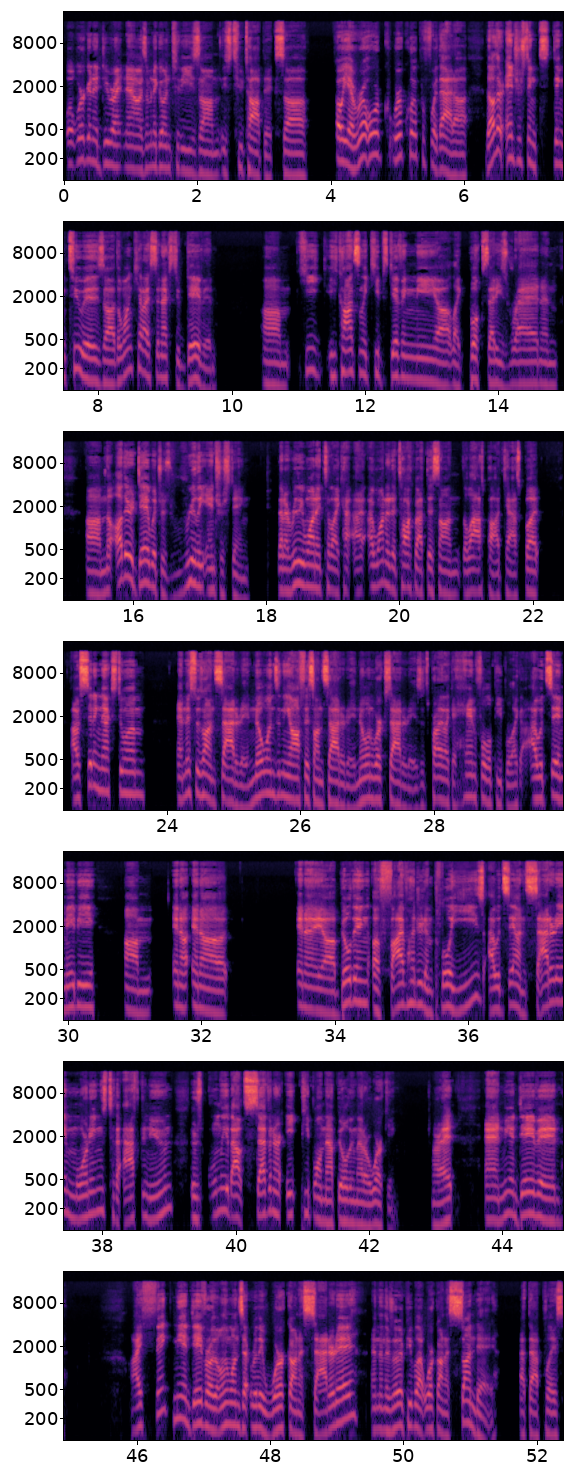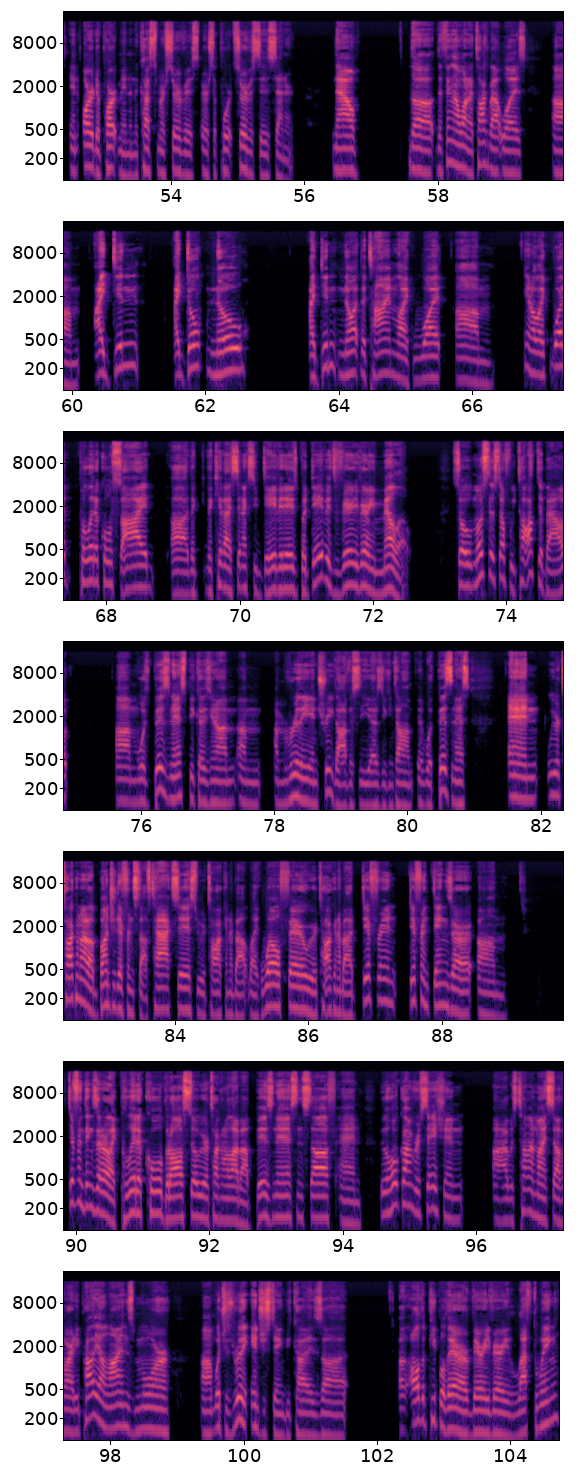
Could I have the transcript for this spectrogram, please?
what we're gonna do right now is I'm gonna go into these um these two topics. Uh, oh yeah, real, real, quick before that, uh, the other interesting thing too is uh, the one kid I sit next to, David. Um, he he constantly keeps giving me uh, like books that he's read and um, the other day, which was really interesting, that I really wanted to like, I, I wanted to talk about this on the last podcast, but I was sitting next to him, and this was on Saturday. No one's in the office on Saturday. No one works Saturdays. It's probably like a handful of people. Like I would say maybe um, in a in a in a uh, building of 500 employees, I would say on Saturday mornings to the afternoon, there's only about seven or eight people in that building that are working. All right. And me and David I think me and Dave are the only ones that really work on a Saturday, and then there's other people that work on a Sunday at that place in our department in the customer service or support services center. Now, the the thing I want to talk about was um, I didn't I don't know I didn't know at the time like what um you know like what political side uh the the kid I sit next to David is, but David's very very mellow. So most of the stuff we talked about um, was business because you know I'm I'm I'm really intrigued, obviously, as you can tell, with business. And we were talking about a bunch of different stuff, taxes. We were talking about like welfare. We were talking about different different things are um, different things that are like political, but also we were talking a lot about business and stuff. And the whole conversation, I was telling myself already probably aligns more, um, which is really interesting because uh, all the people there are very very left wing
